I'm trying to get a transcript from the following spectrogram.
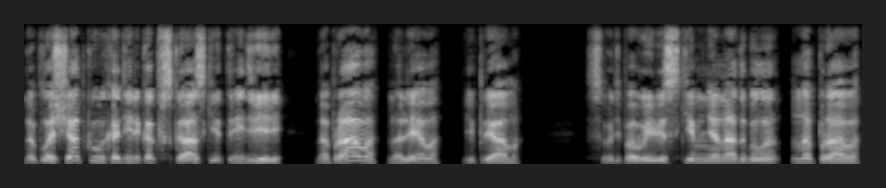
На площадку выходили, как в сказке, три двери — направо, налево и прямо. Судя по вывеске, мне надо было направо,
